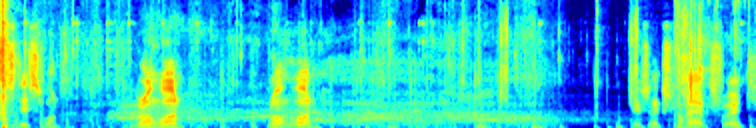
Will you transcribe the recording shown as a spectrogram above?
It's this one. Wrong one. Wrong one. Here's extra mags for it.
